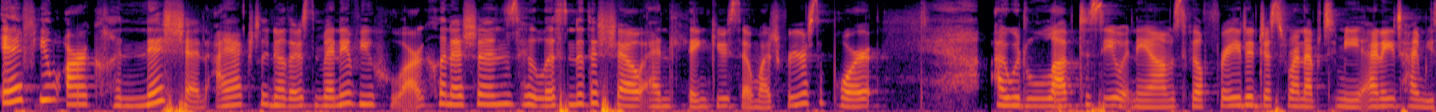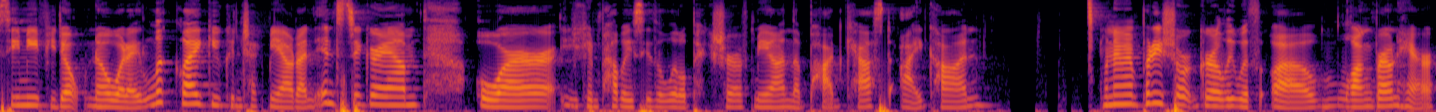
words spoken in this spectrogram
if you are a clinician, I actually know there's many of you who are clinicians who listen to the show, and thank you so much for your support. I would love to see you at NAMS. Feel free to just run up to me anytime you see me. If you don't know what I look like, you can check me out on Instagram, or you can probably see the little picture of me on the podcast icon. And I'm a pretty short girly with uh, long brown hair.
